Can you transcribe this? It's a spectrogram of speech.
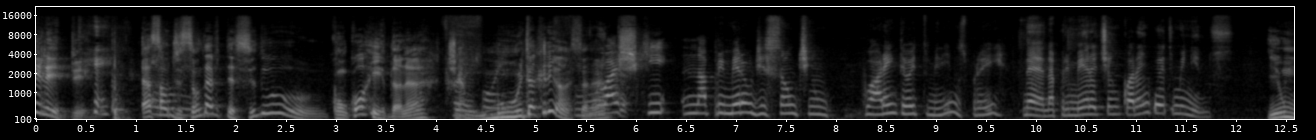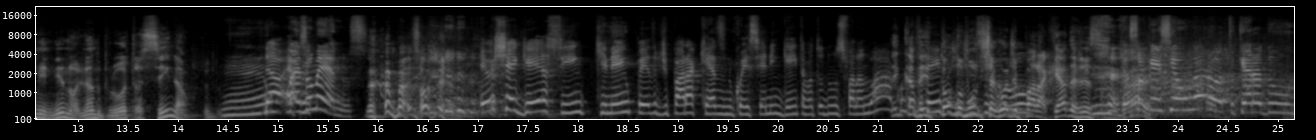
Felipe, essa audição deve ter sido concorrida, né? Tinha muita criança, né? Eu acho que na primeira audição tinham 48 meninos por aí. Né, na primeira tinham 48 meninos. E um menino olhando pro outro assim, não. Tudo... Não, é Mais por- ou menos. Mais ou menos. Eu cheguei assim, que nem o Pedro de paraquedas, não conhecia ninguém, tava todo mundo falando, ah, quanto tempo todo mundo chegou de ficou?" paraquedas nesse Eu só lugar? conhecia um garoto que era do,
